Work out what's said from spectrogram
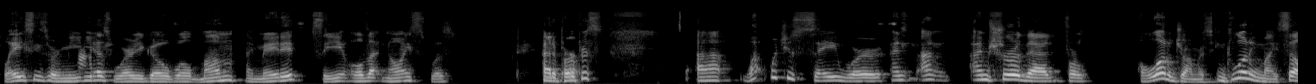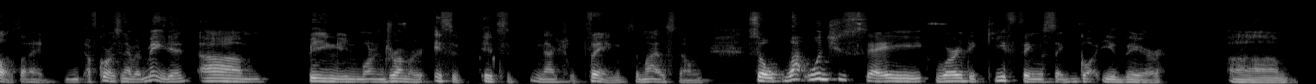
places or medias where you go, well, mom, I made it. See, all that noise was had a purpose. Uh, what would you say were, and, and I'm sure that for a lot of drummers, including myself, that I, of course, never made it. Um, being in modern drummer is a, it's an actual thing. It's a milestone. So, what would you say were the key things that got you there? Um,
